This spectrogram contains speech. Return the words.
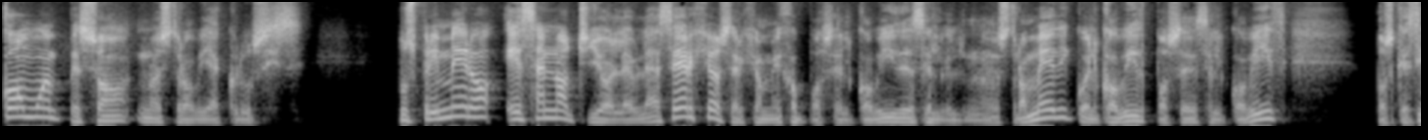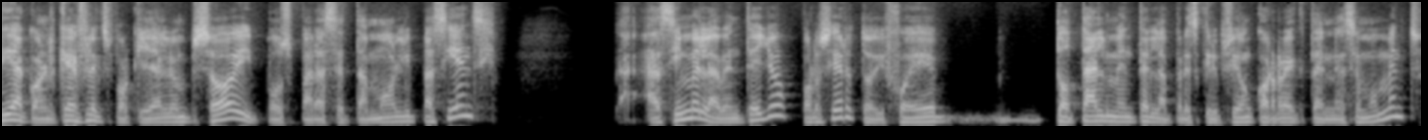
¿Cómo empezó nuestro via crucis? Pues primero, esa noche yo le hablé a Sergio, Sergio me dijo, pues el COVID es el, nuestro médico, el COVID pues es el COVID, pues que siga con el Keflex porque ya lo empezó y pues paracetamol y paciencia así me la aventé yo, por cierto, y fue totalmente la prescripción correcta en ese momento.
